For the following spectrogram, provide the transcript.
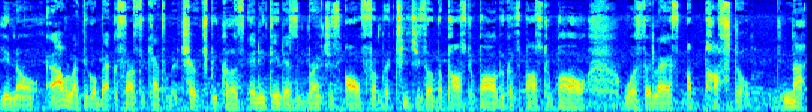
You know, I would like to go back as far as the Catholic Church because anything that branches off from the teachings of the Apostle Paul, because Apostle Paul was the last apostle, not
